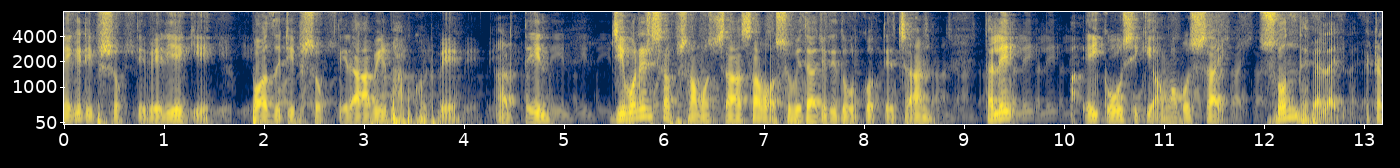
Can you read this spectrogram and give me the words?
নেগেটিভ শক্তি বেরিয়ে গিয়ে পজিটিভ শক্তির আবির্ভাব ঘটবে। আর তিন, জীবনের সব সমস্যা, সব অসুবিধা যদি দূর করতে চান, তাহলে এই কৌশিকী অমাবস্যায় সন্ধেবেলায় একটা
